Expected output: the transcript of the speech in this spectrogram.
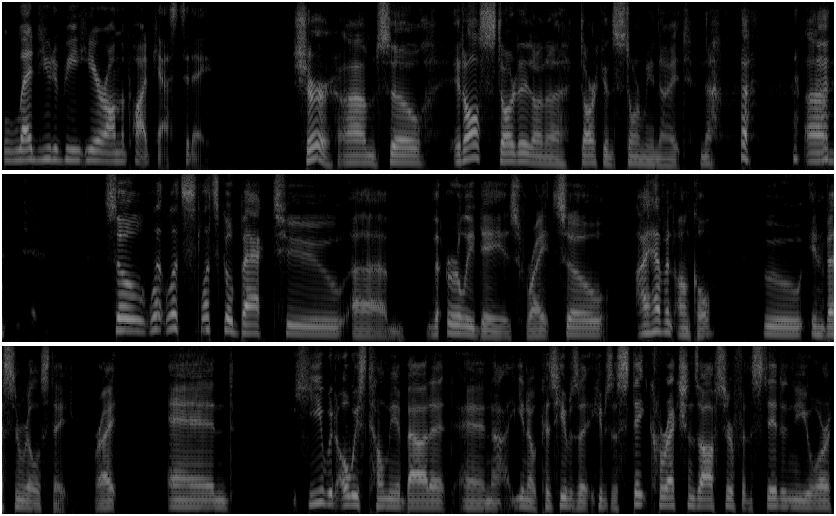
led you to be here on the podcast today. Sure. Um, so it all started on a dark and stormy night. No. um, so let, us let's, let's go back to um, the early days, right? So I have an uncle who invests in real estate, right? And he would always tell me about it, and uh, you know, because he was a he was a state corrections officer for the state of New York,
